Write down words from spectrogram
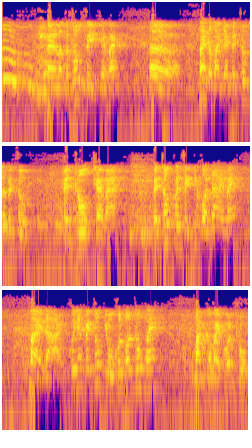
อื้อเออเราก็ทุกข์สิใช่ไหมเออ ไม่สบายใจเป็นทุกข์หรือเป็นสุข เป็นทุกข์ใช่ไหมเป็นทุกข์เป็นสิ่งที่ควรได้ไหมไม่ได้ คุณยังเป็นทุกข์อยู่คุณพ้นทุกข์ไหมมันก็ไม่พ้นทุกข์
